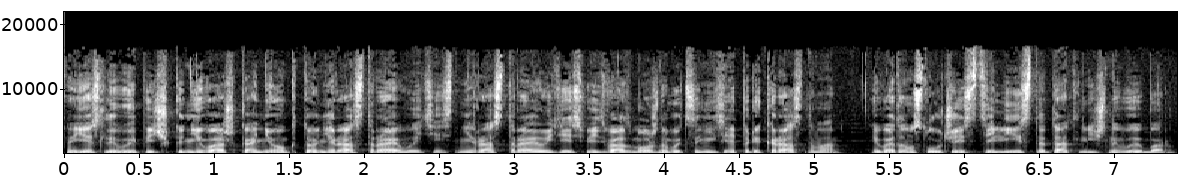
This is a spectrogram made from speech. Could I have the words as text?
Но если выпечка не ваш конек, то не расстраивайтесь. Не расстраивайтесь, ведь, возможно, вы ценитель прекрасного. И в этом случае стилист – это отличный выбор.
